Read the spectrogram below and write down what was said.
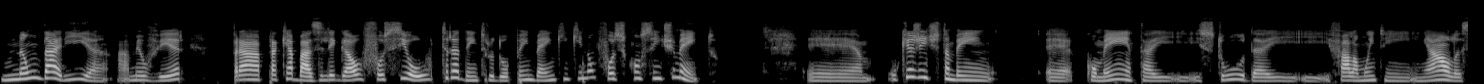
não daria, a meu ver, para que a base legal fosse outra dentro do Open Banking que não fosse consentimento. É, o que a gente também é, comenta e, e estuda e, e, fala muito em, em, aulas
